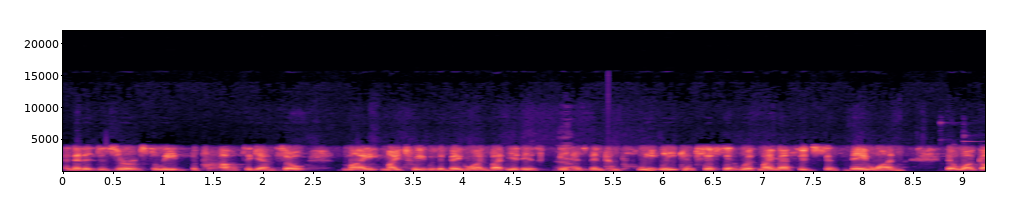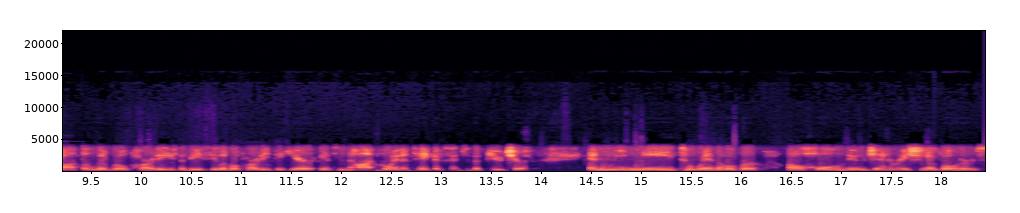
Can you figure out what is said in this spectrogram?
and that it deserves to lead the province again. So, my my tweet was a big one, but it is yeah. it has been completely consistent with my message since day one. That what got the Liberal Party, the BC Liberal Party, to here, it's not going to take us into the future. And we need to win over a whole new generation of voters.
